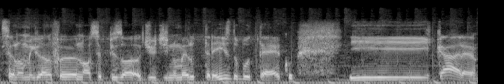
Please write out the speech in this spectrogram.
Se eu não me engano, foi o nosso episódio de número 3 do Boteco. E, cara,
